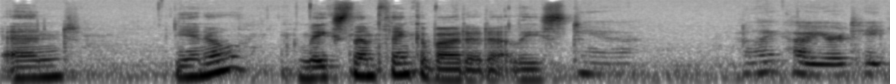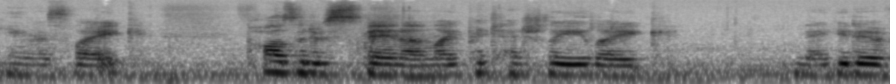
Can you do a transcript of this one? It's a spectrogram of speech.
and you know makes them think about it at least. Yeah. I like how you're taking this like positive spin on like potentially like negative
